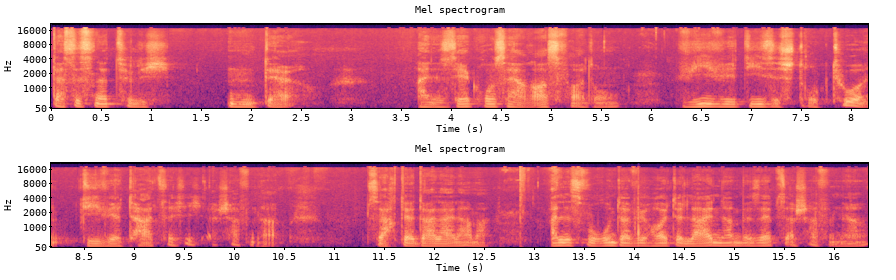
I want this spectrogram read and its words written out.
das ist natürlich der eine sehr große Herausforderung, wie wir diese Strukturen, die wir tatsächlich erschaffen haben, sagt der Dalai Lama. Alles, worunter wir heute leiden, haben wir selbst erschaffen. Ja?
